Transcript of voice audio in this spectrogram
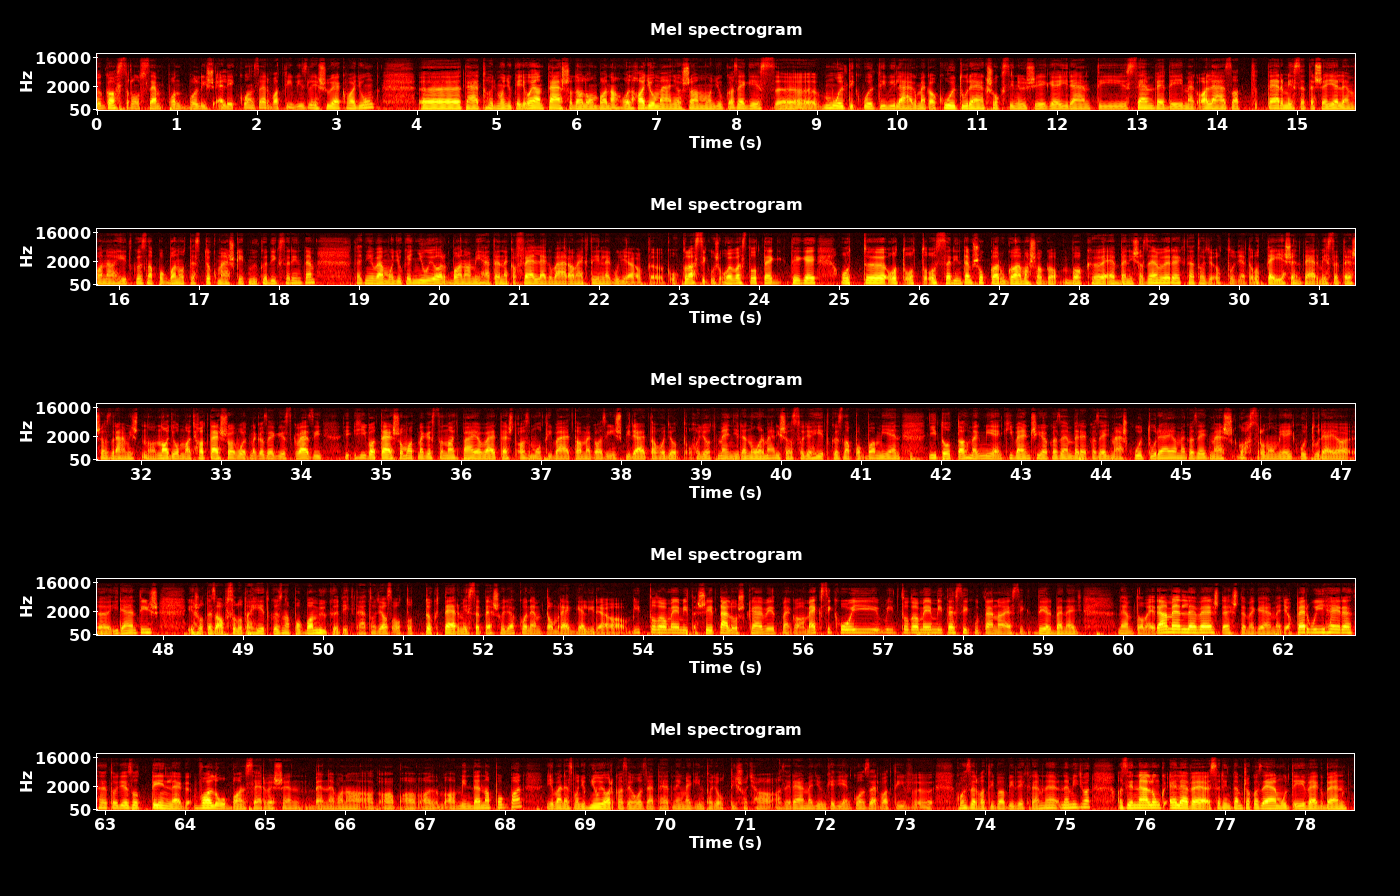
gasztron szempontból is elég konzervatív ízlésűek vagyunk. Ö, tehát, hogy mondjuk egy olyan társadalomban, ahol hagyományosan mondjuk az egész ö, multikulti világ, meg a kultúrák sokszínűsége iránti szenvedély, meg alázat természetesen jelen van a hétköznapokban, ott ez tök másképp működik szerintem. Tehát nyilván mondjuk egy New Yorkban, ami hát ennek a fellegvára, meg tényleg ugye a klasszikus olvasztó tégely, ott, ott, ott, ott szerintem sokkal rugalmasabbak ebben is az emberek, tehát hogy ott, ugye, ott teljesen természetes, az rám is na, nagyon nagy hatással volt, meg az egész kvázi hivatásomat, meg ezt a nagy pályaváltást, az motiválta, meg az inspirálta, hogy ott, hogy ott mennyire normális az, hogy a hétköznapokban milyen nyitottak, meg milyen kíváncsiak az emberek az egymás kultúrája, meg az egymás gasztronómiai kultúrája iránt is, és ott ez abszolút a hétköznapokban működik. Tehát, hogy az ott, ott tök természetes, hogy akkor nem tudom, reggelire a mit tudom én, mit a sétálós kávét, meg a mexikói, mit tudom én, mit eszik, utána eszik délben egy, nem tudom, egy levest, este meg elmegy a perui helyre, tehát, hogy ez ott tényleg valóban szervesen benne van a, a, a, a, a mindennapokban. Nyilván ez mondjuk New York azért hozzátehetnénk megint, hogy ott is, hogyha azért elmegyünk egy ilyen konzervatív, konzervatívabb vidékre, nem, nem így van. Azért nálunk eleve szerintem csak az elmúlt években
